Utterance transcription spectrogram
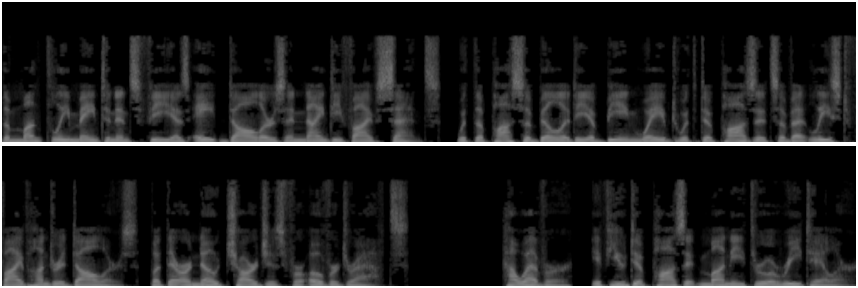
The monthly maintenance fee is $8.95, with the possibility of being waived with deposits of at least $500, but there are no charges for overdrafts. However, if you deposit money through a retailer,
